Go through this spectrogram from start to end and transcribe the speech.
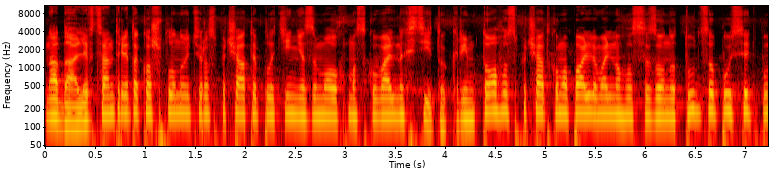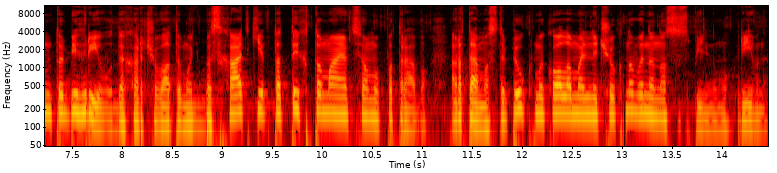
Надалі в центрі також планують розпочати плетіння зимових маскувальних сіток. Крім того, з початком опалювального сезону тут запустять пункт обігріву, де харчуватимуть безхатьків та тих, хто має в цьому потребу. Артем Остапюк, Микола Мельничук. Новини на Суспільному. Рівне.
